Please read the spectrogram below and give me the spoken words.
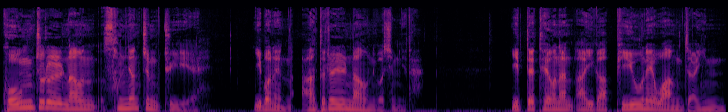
공주를 낳은 3년쯤 뒤에 이번엔 아들을 낳은 것입니다. 이때 태어난 아이가 비운의 왕자인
